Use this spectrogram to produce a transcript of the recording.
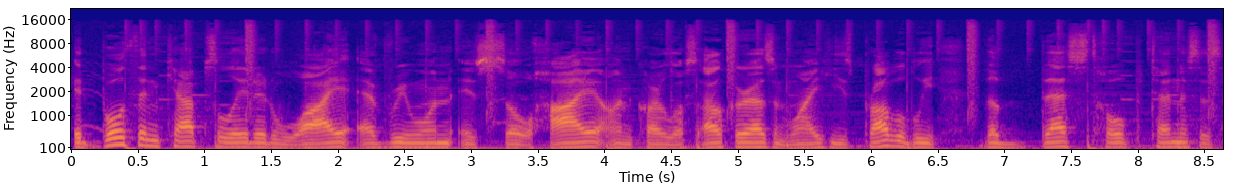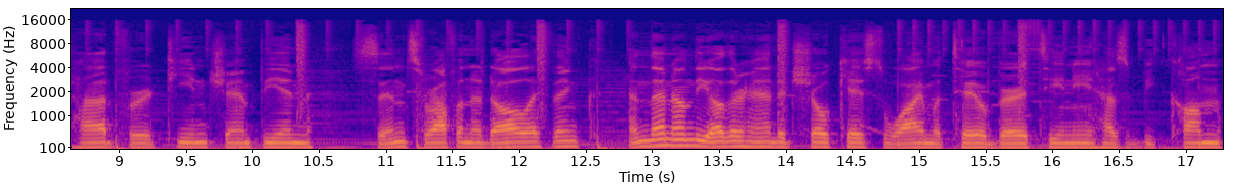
it both encapsulated why everyone is so high on Carlos Alcaraz and why he's probably the best hope tennis has had for a teen champion since Rafa Nadal, I think. And then on the other hand, it showcased why Matteo Berrettini has become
